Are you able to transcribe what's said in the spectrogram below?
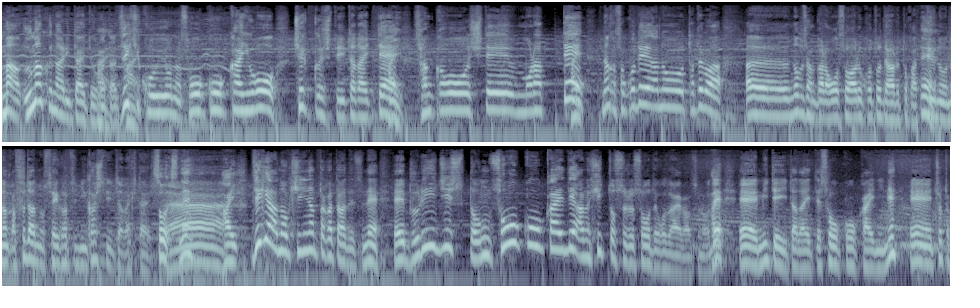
まあ上手くなりたいという方は、はい。ぜひこういうような走行会をチェックしていただいて、はい。参加をしてもらって、はい。なんかそこであの例えばえーノブさんから教わることであるとかっていうのをなんか普段の生活に生かしていただきたいですね。そうですね。はい。ぜひあの気になった方はですね、えーブリヂストン走行会であのヒットするそうでございますので、はい。えー見ていただいて走行会にね、えーちょっと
